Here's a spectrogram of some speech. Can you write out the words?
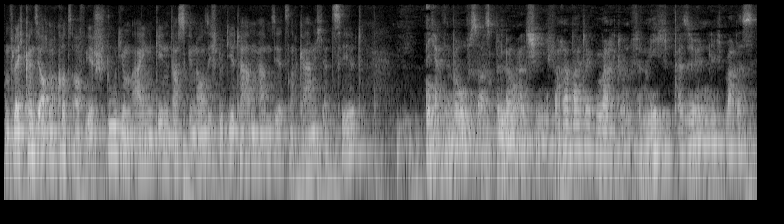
Und vielleicht können Sie auch noch kurz auf Ihr Studium eingehen. Was genau Sie studiert haben, haben Sie jetzt noch gar nicht erzählt. Ich habe eine Berufsausbildung als Chemiefacharbeiter gemacht und für mich persönlich war das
